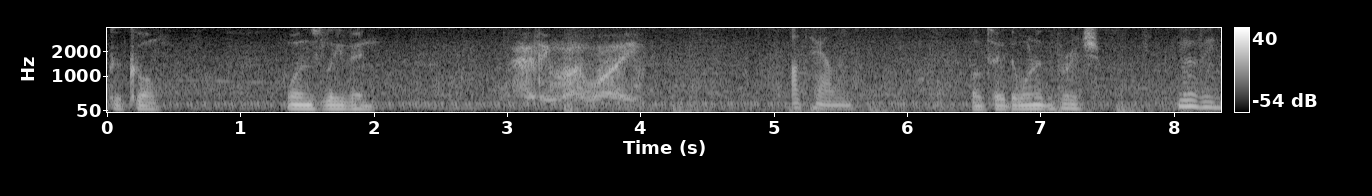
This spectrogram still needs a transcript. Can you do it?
Good call. One's leaving. Heading my way. I'll tail him. I'll take the one at the bridge. Moving.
